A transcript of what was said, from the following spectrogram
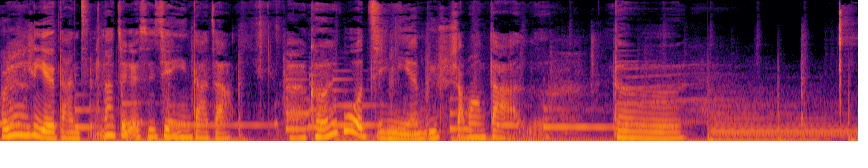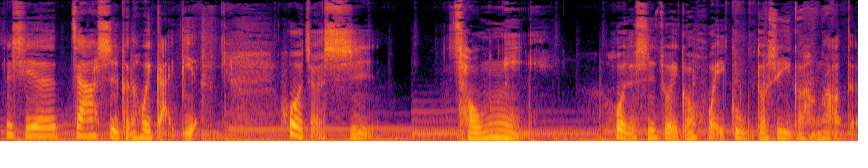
我就是列了单子。那这个也是建议大家，呃，可能过几年，比如说小胖大了的。这些家事可能会改变，或者是从你，或者是做一个回顾，都是一个很好的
